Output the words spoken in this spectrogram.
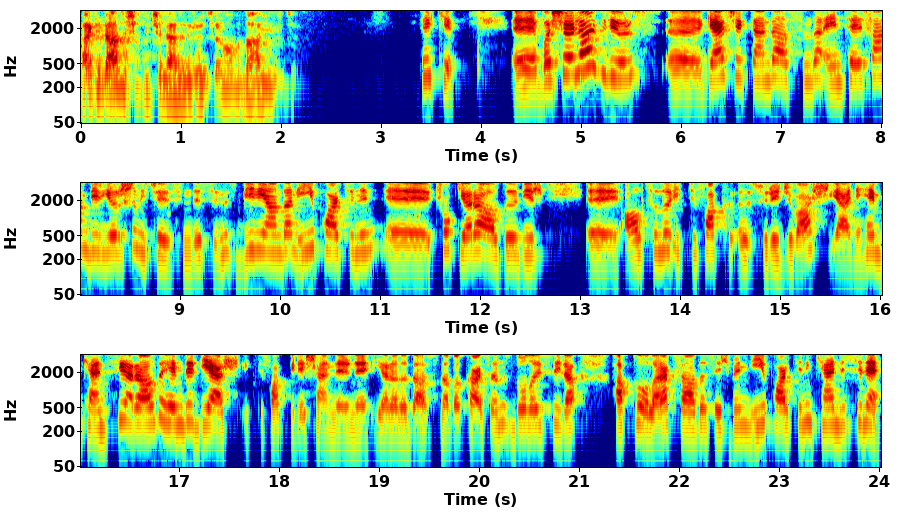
Belki daha düşük bütçelerle yürütüyorum ama daha iyi yürütüyorum. Peki. Ee, başarılar diliyoruz. Ee, gerçekten de aslında enteresan bir yarışın içerisindesiniz. Bir yandan İyi Parti'nin e, çok yara aldığı bir e, altılı ittifak e, süreci var. Yani hem kendisi yara aldı hem de diğer ittifak bileşenlerini yaraladı aslına bakarsanız. Dolayısıyla haklı olarak sahada seçmenin İyi Parti'nin kendisine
